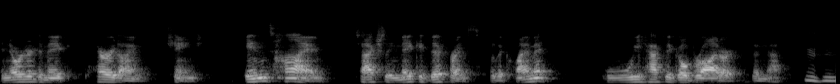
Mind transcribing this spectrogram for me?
in order to make paradigm change in time to actually make a difference for the climate, we have to go broader than that. Mm-hmm.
